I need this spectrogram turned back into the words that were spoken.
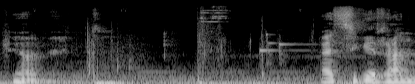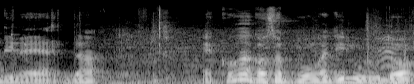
Finalmente. Pezzi che run di merda. Ecco, una cosa buona di Ludo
